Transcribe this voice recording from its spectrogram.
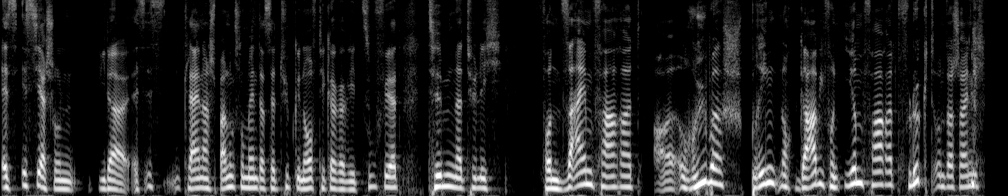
es ist ja schon wieder, es ist ein kleiner Spannungsmoment, dass der Typ genau auf TKKG zufährt. Tim natürlich von seinem Fahrrad äh, rüber springt, noch Gabi von ihrem Fahrrad pflückt und wahrscheinlich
